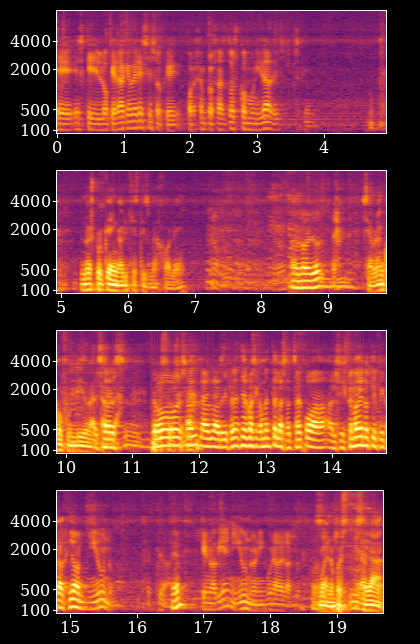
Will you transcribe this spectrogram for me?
Eh, es que lo que da que ver es eso, que, por ejemplo, esas dos comunidades... No es porque en Galicia estéis mejor, ¿eh? Se habrán confundido la tabla. yo las, diferencias básicamente las achaco al sistema de notificación. Ni uno, efectivamente. ¿Eh? Que no había ni uno, ninguna de las dos. Bueno, pues será...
